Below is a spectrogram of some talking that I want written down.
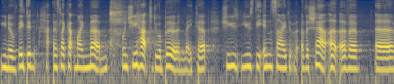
you know, they didn't, it's like at my mum, when she had to do a burn makeup, she used the inside of, of a shell, uh, of a, uh,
